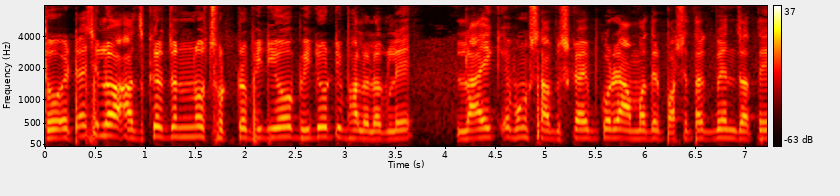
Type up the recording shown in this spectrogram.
তো এটাই ছিল আজকের জন্য ছোট্ট ভিডিও। ভিডিওটি ভালো লাগলে লাইক এবং সাবস্ক্রাইব করে আমাদের পাশে থাকবেন যাতে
